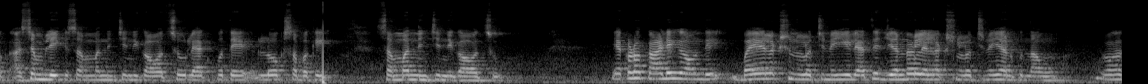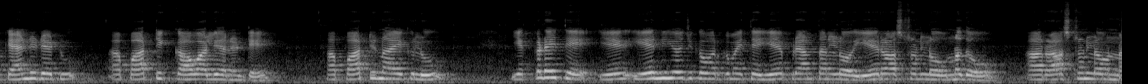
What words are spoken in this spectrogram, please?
ఒక అసెంబ్లీకి సంబంధించింది కావచ్చు లేకపోతే లోక్సభకి సంబంధించింది కావచ్చు. ఎక్కడో ఖాళీగా ఉంది బై ఎలక్షన్లు వచ్చినాయి లేకపోతే జనరల్ ఎలక్షన్లు వచ్చినాయి అనుకుందాము. ఒక క్యాండిడేటు ఆ పార్టీకి కావాలి అని అంటే ఆ పార్టీ నాయకులు ఎక్కడైతే ఏ ఏ నియోజకవర్గం అయితే ఏ ప్రాంతంలో ఏ రాష్ట్రంలో ఉన్నదో ఆ రాష్ట్రంలో ఉన్న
